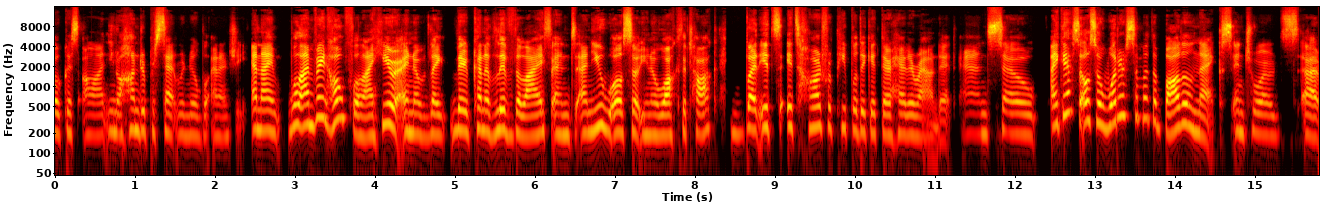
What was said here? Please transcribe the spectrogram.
focus on you know 100% renewable energy. And i well i'm very hopeful. I hear i know like they kind of live the life and and you also you know walk the talk but it's it's hard for people to get their head around it. And so i guess also what are some of the bottlenecks in towards uh,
